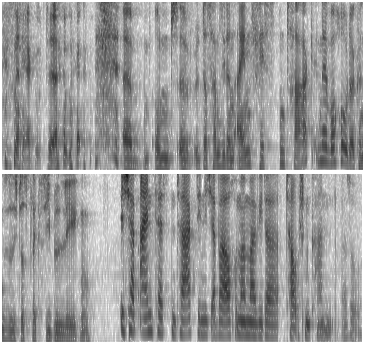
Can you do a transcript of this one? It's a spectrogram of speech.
naja, gut. Ja. Ähm, und äh, das haben Sie dann einen festen Tag in der Woche oder können Sie sich das flexibel legen? Ich habe einen festen Tag, den ich aber auch immer mal wieder tauschen kann. Also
